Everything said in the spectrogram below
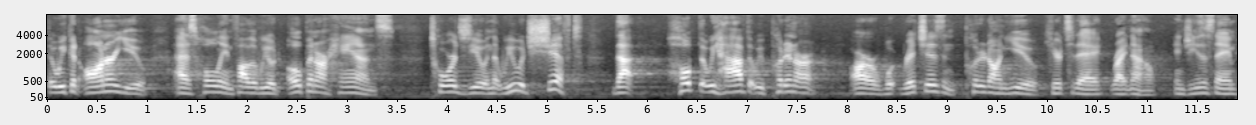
that we could honor you as holy, and Father, we would open our hands towards you and that we would shift that hope that we have that we put in our, our riches and put it on you here today, right now. In Jesus' name,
